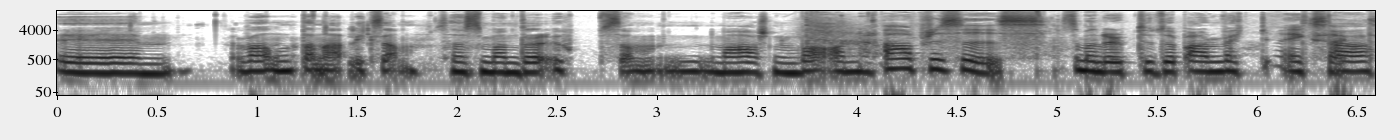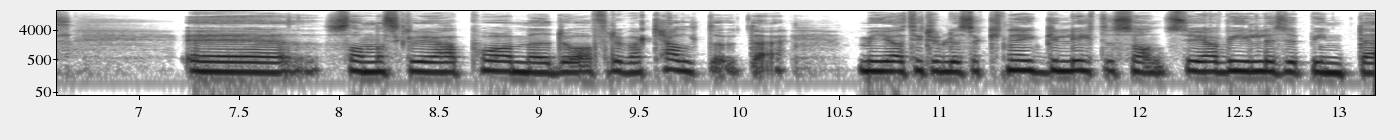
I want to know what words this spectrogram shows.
eh, vantarna liksom. Sen som man drar upp som när man har som barn. Ja, precis. Som man drar upp till typ armvecket. Exakt. Ja. Eh, sådana skulle jag ha på mig då för det var kallt ute. Men jag tyckte det blev så knöggligt och sånt så jag ville typ inte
